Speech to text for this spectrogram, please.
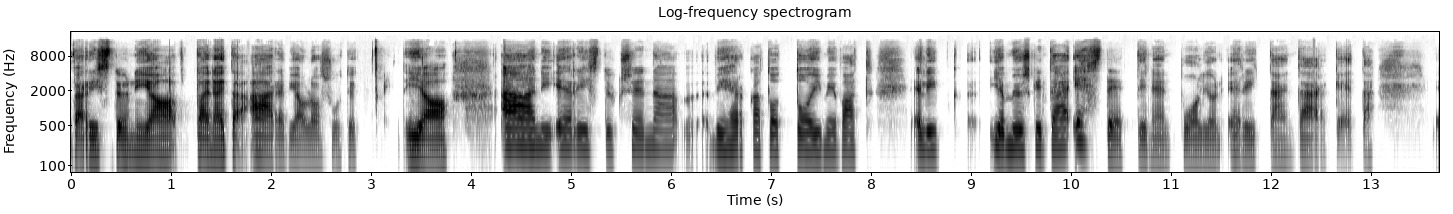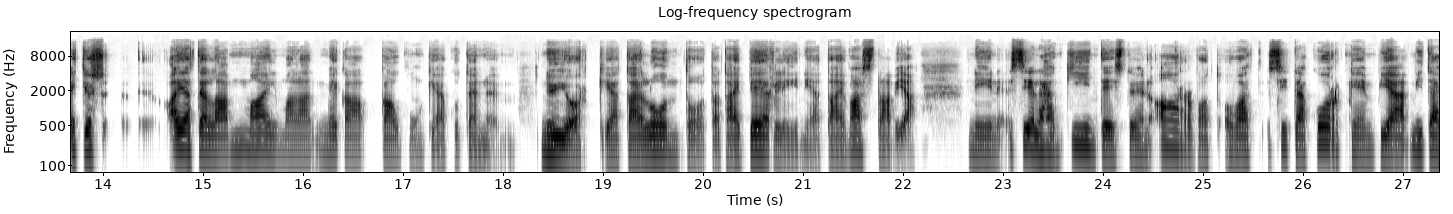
pahdeympäristön ja, tai näitä ääreviä olosuhteita. Ja äänieristuksenä viherkatot toimivat. Eli, ja myöskin tämä esteettinen puoli on erittäin tärkeää. Että jos ajatellaan maailmalla megakaupunkia, kuten New Yorkia tai Lontoota tai Berliiniä tai vastaavia, niin siellähän kiinteistöjen arvot ovat sitä korkeampia, mitä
